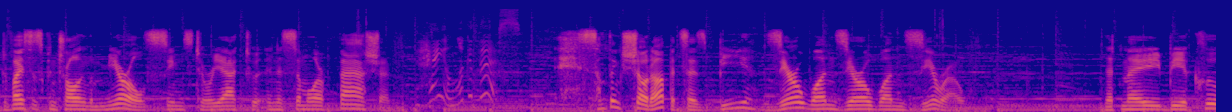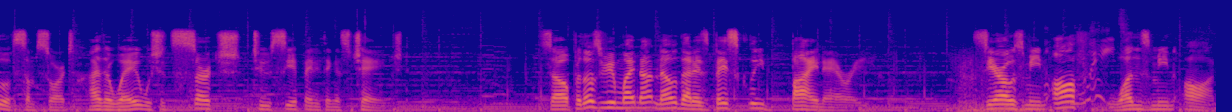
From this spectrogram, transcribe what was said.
The is controlling the murals seems to react to it in a similar fashion. hey, look at this. Something showed up. It says B01010. That may be a clue of some sort. Either way, we should search to see if anything has changed. So, for those of you who might not know, that is basically binary. Zeros mean off, ones mean on.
